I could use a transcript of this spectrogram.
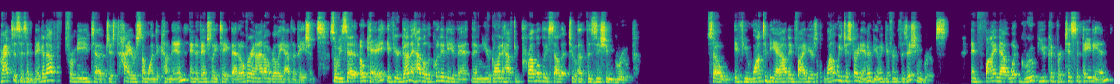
practice isn't big enough for me to just hire someone to come in and eventually take that over. And I don't really have the patience. So we said, okay, if you're going to have a liquidity event, then you're going to have to probably sell it to a physician group. So if you want to be out in five years, why don't we just start interviewing different physician groups and find out what group you could participate in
